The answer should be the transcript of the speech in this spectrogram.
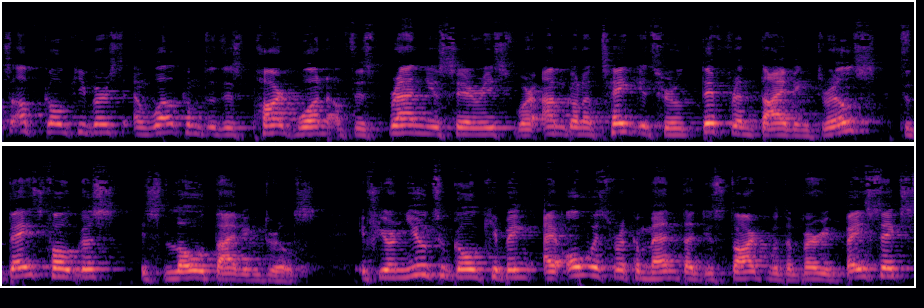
What's up, goalkeepers, and welcome to this part one of this brand new series where I'm gonna take you through different diving drills. Today's focus is low diving drills. If you're new to goalkeeping, I always recommend that you start with the very basics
